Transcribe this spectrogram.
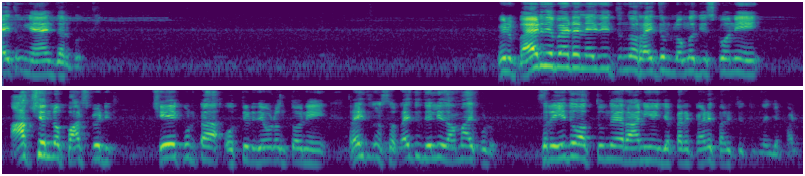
రైతులకు న్యాయం జరుగుతుంది. వీడు బయట బయట ఏదైతుందో రైతులు లొంగ తీసుకొని ఆక్షన్లో పార్టిసిపేట్ చేయకుండా ఒత్తిడి తేవడంతో రైతులు రైతు తెలియదు అమాయకుడు. సరే ఏదో వస్తుందో రాని అని చెప్పారు కానీ పరిస్థితి ఉందని చెప్పండి.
